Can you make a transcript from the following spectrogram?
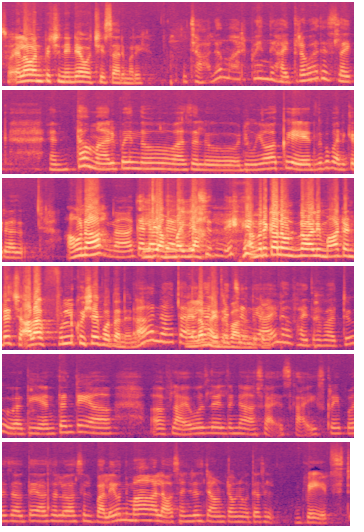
సో ఎలా అనిపించింది ఇండియా వచ్చి ఈసారి మరి? చాలా మారిపోయింది. హైదరాబాద్ ఇస్ లైక్ ఎంత మారిపోయిందో అసలు. న్యూయార్క్ ఎందుకు పనికిరాదు? అవునా? అమ్మయ్యా. అమెరికాలో ఉంటున్న వాళ్ళ మాట అంటే చాలా ఫుల్ ఖుషి అయిపోతాను నేను. I love Hyderabad I love Hyderabad too అది ఎంతంటే ఫ్లైఓవర్స్లో వెళ్తుంటే ఆ స్కై స్కై స్క్రేపర్స్ అవుతాయి అసలు అసలు భలే ఉంది. మా లాస్ ఏంజలస్ డౌన్ టౌన్ అవుతాయి అసలు వేస్ట్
